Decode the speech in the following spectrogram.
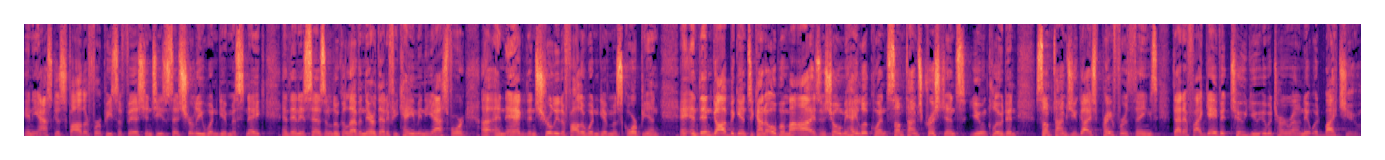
and he asked his father for a piece of fish and Jesus said, surely he wouldn't give him a snake. And then it says in Luke 11 there that if he came and he asked for uh, an egg, then surely the father wouldn't give him a scorpion. And, and then God began to kind of open my eyes and show me, hey, look, Quinn, sometimes Christians, you included, sometimes you guys pray for things that if I gave it to you, it would turn around and it would bite you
